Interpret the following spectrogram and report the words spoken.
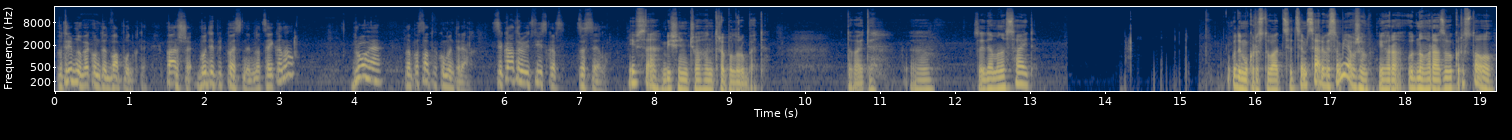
потрібно виконати два пункти. Перше, бути підписаним на цей канал. Друге, написати в коментарях. Сікатор від Фіскарс це сила. І все, більше нічого не треба було робити. Давайте е, зайдемо на сайт. Будемо користуватися цим сервісом. Я вже його одного разу використовував.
